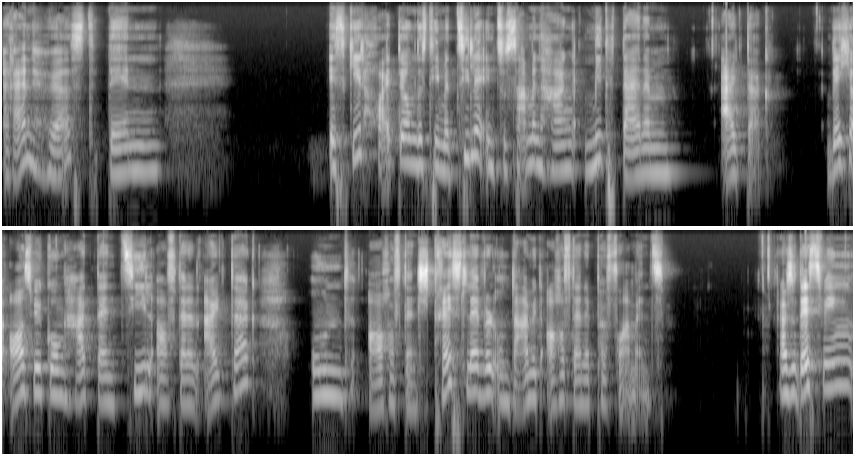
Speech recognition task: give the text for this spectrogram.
reinhörst, denn es geht heute um das Thema Ziele im Zusammenhang mit deinem Alltag. Welche Auswirkungen hat dein Ziel auf deinen Alltag und auch auf dein Stresslevel und damit auch auf deine Performance? Also deswegen,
